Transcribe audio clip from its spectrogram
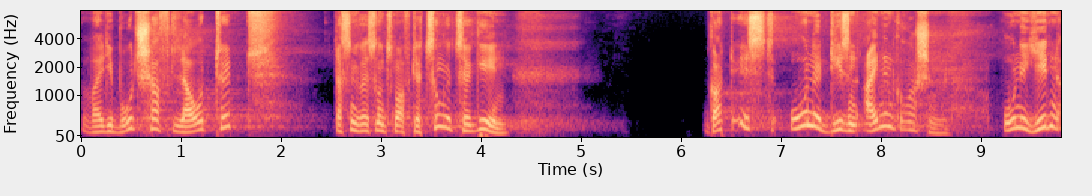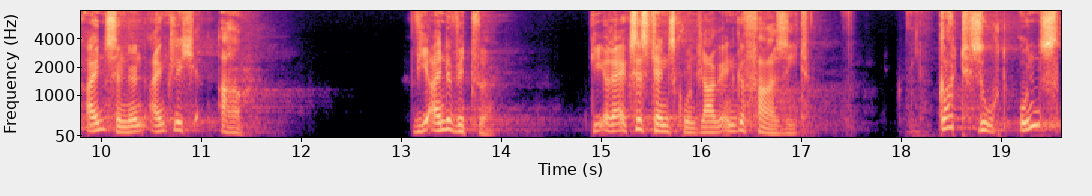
weil die Botschaft lautet, lassen wir es uns mal auf der Zunge zergehen, Gott ist ohne diesen einen Groschen, ohne jeden Einzelnen eigentlich arm, wie eine Witwe die ihre Existenzgrundlage in Gefahr sieht. Gott sucht uns,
